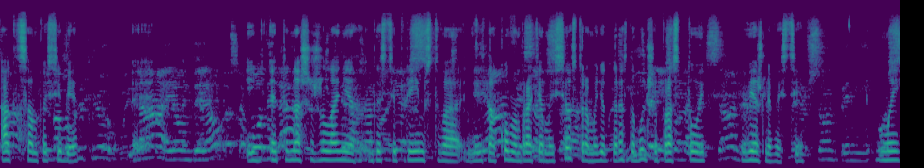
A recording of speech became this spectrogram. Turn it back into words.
акт сам по себе И это наше желание гостеприимства незнакомым братьям и сестрам идет гораздо больше простой вежливости. Мы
